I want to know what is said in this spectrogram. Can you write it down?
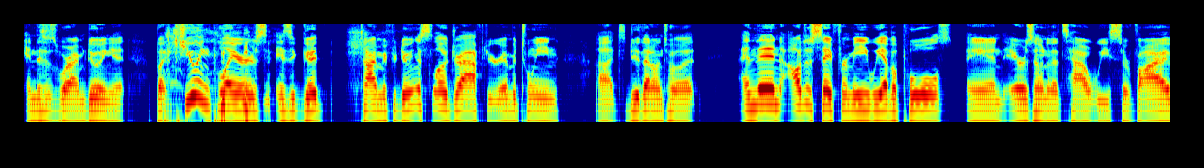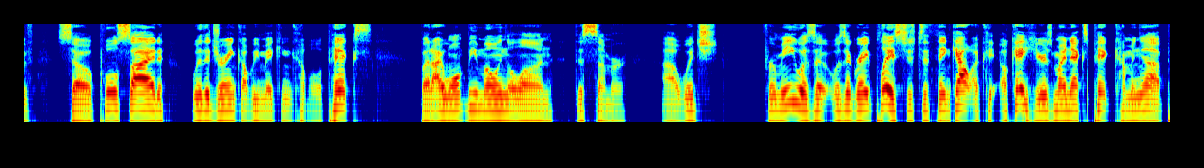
and this is where I'm doing it. But queuing players is a good time if you're doing a slow draft, you're in between uh, to do that on toilet. And then I'll just say for me, we have a pool and Arizona, that's how we survive. So poolside with a drink, I'll be making a couple of picks but I won't be mowing the lawn this summer, uh, which for me was a was a great place just to think out. Okay, okay, here's my next pick coming up,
